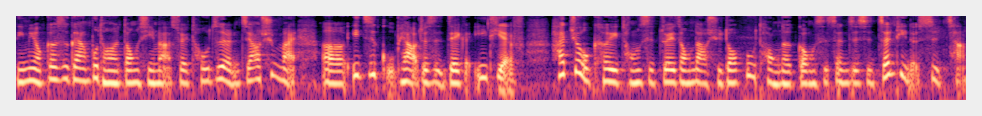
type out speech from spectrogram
里面有各式各样不同的东西嘛，所以投资人只要去买呃一只股票，就是这个 ETF，它就可以同时追踪到许多不同的公司，甚至是整体的市场，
